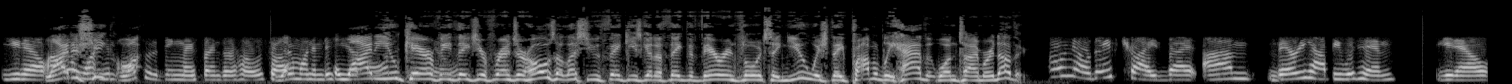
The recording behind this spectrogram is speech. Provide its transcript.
you know Why i don't does want she- him why- also to think my friends are hoes so i don't want him to Why do you care if he thinks your friends are hoes unless you think he's going to think that they're influencing you, which they probably have at one time or another? Oh no, they've tried, but I'm very happy with him. You know,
